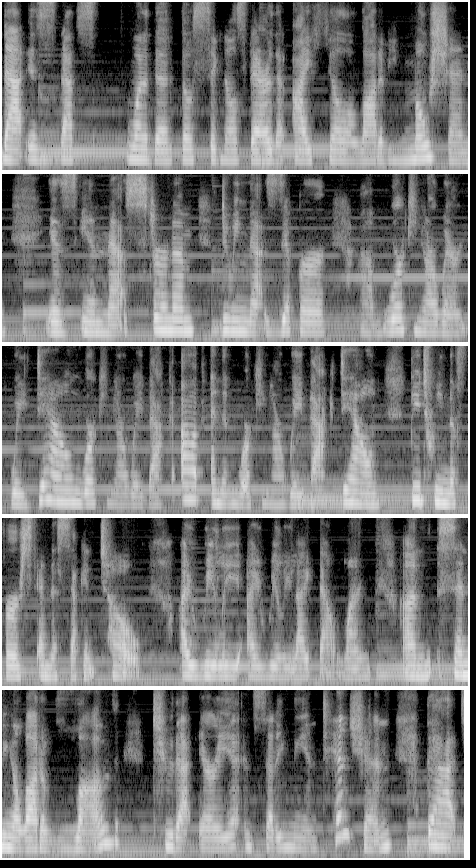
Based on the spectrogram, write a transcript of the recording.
that is that's one of the those signals there that I feel a lot of emotion is in that sternum, doing that zipper, um, working our way, way down, working our way back up, and then working our way back down between the first and the second toe. I really, I really like that one. Um, sending a lot of love to that area and setting the intention that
